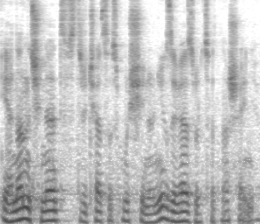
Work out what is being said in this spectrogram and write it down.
и она начинает встречаться с мужчиной, у них завязываются отношения.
